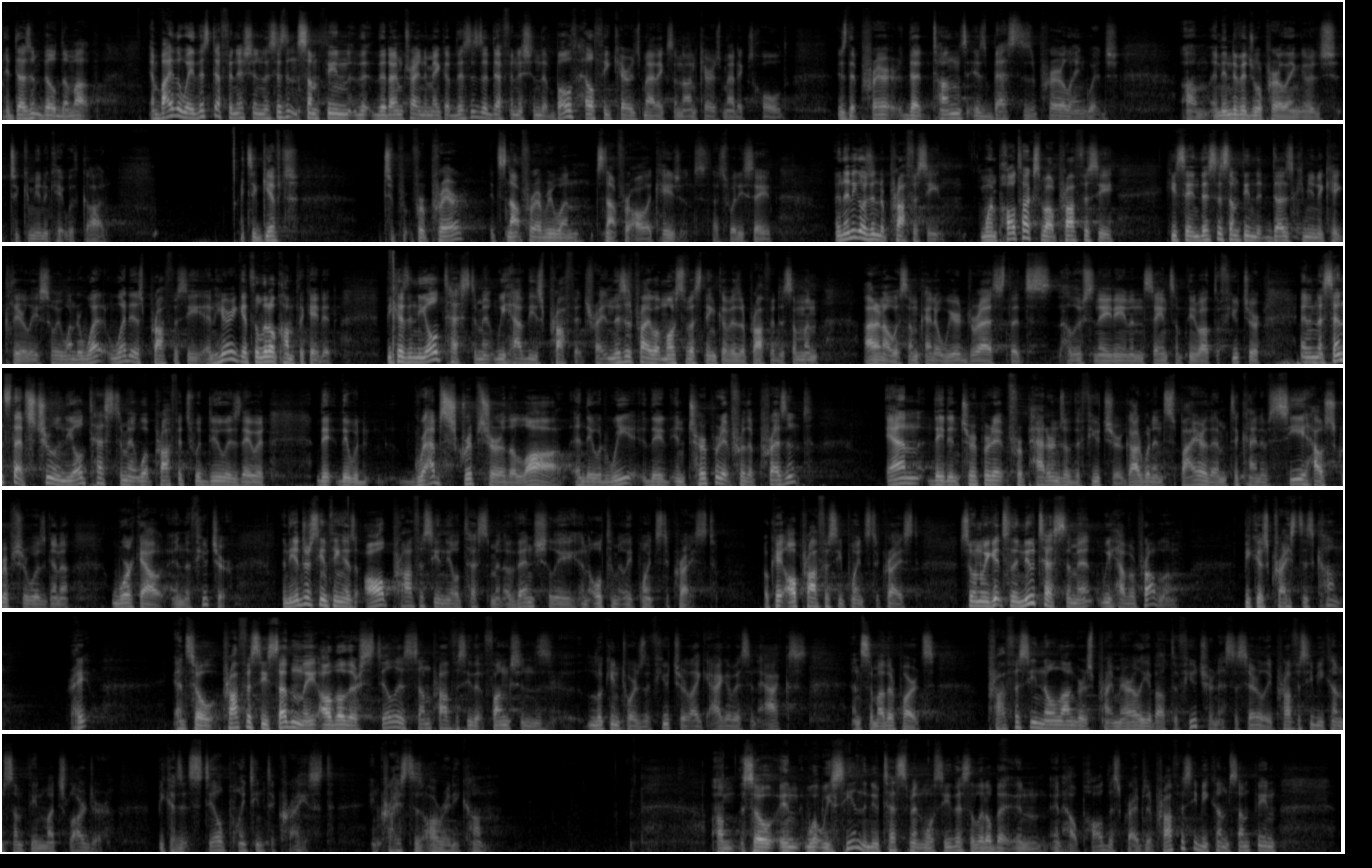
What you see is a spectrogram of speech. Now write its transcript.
It doesn't build them up. And by the way, this definition, this isn't something that, that, I'm trying to make up. This is a definition that both healthy charismatics and non charismatics hold is that, prayer, that tongues is best as a prayer language, um, an individual prayer language to communicate with God. It's a gift to, for prayer. It's not for everyone, it's not for all occasions. That's what he's saying. And then he goes into prophecy. When Paul talks about prophecy, he's saying this is something that does communicate clearly. So we wonder, what, what is prophecy? And here it gets a little complicated. Because in the Old Testament, we have these prophets, right? And this is probably what most of us think of as a prophet, as someone, I don't know, with some kind of weird dress that's hallucinating and saying something about the future. And in a sense, that's true. In the Old Testament, what prophets would do is they would, they, they would grab scripture, or the law, and they would re, they'd interpret it for the present and they'd interpret it for patterns of the future. God would inspire them to kind of see how scripture was going to work out in the future. And the interesting thing is, all prophecy in the Old Testament eventually and ultimately points to Christ. Okay, all prophecy points to Christ. So when we get to the New Testament, we have a problem because Christ has come, right? And so prophecy suddenly, although there still is some prophecy that functions uh, looking towards the future, like Agabus and Acts and some other parts, prophecy no longer is primarily about the future necessarily. Prophecy becomes something much larger because it's still pointing to Christ, and Christ has already come. Um, so, in what we see in the New Testament, and we'll see this a little bit in, in how Paul describes it, prophecy becomes something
